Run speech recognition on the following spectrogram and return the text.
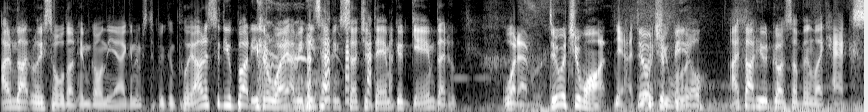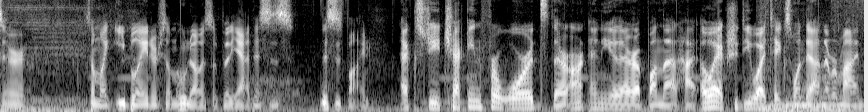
I'm not really sold on him going the Aghanims to be completely honest with you. But either way, I mean, he's having such a damn good game that, whatever. Do what you want. Yeah, do, what, you, want. feel. I thought he would go something like Hex or some like E-Blade or something. Who knows? But yeah, this is this is fine. XG checking for wards. There aren't any there up on that high. Oh, actually, DY takes one down. Never mind.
